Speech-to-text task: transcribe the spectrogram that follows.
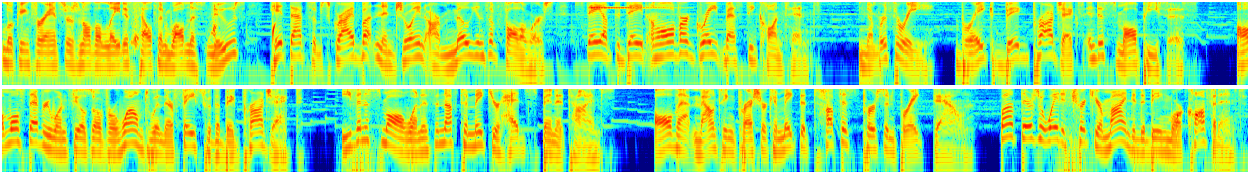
Looking for answers on all the latest health and wellness news? Hit that subscribe button and join our millions of followers. Stay up to date on all of our great bestie content. Number 3. Break big projects into small pieces. Almost everyone feels overwhelmed when they're faced with a big project. Even a small one is enough to make your head spin at times. All that mounting pressure can make the toughest person break down. But there's a way to trick your mind into being more confident.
